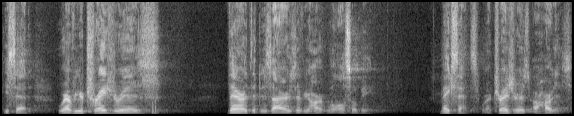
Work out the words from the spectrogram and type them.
He said, Wherever your treasure is, there the desires of your heart will also be. Makes sense. Where our treasure is, our heart is.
